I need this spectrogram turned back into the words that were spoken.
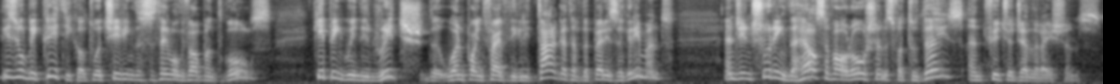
This will be critical to achieving the Sustainable Development Goals, keeping within reach the 1.5 degree target of the Paris Agreement, and ensuring the health of our oceans for today's and future generations.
